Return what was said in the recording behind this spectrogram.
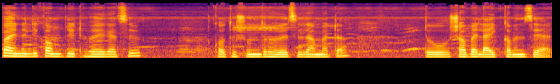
ফাইনালি কমপ্লিট হয়ে গেছে। কত সুন্দর হয়েছে জামাটা। তো সবাই লাইক কমেন্ট শেয়ার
